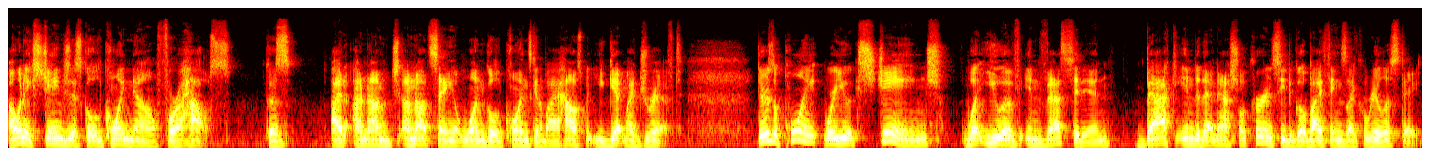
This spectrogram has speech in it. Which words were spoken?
I want to exchange this gold coin now for a house, because I'm I'm not saying that one gold coin is going to buy a house, but you get my drift. There's a point where you exchange what you have invested in back into that national currency to go buy things like real estate,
